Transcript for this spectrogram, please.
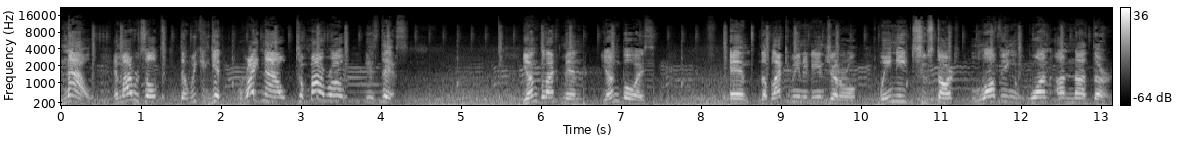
now. And my results that we can get right now, tomorrow, is this. Young black men, young boys, and the black community in general, we need to start loving one another.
